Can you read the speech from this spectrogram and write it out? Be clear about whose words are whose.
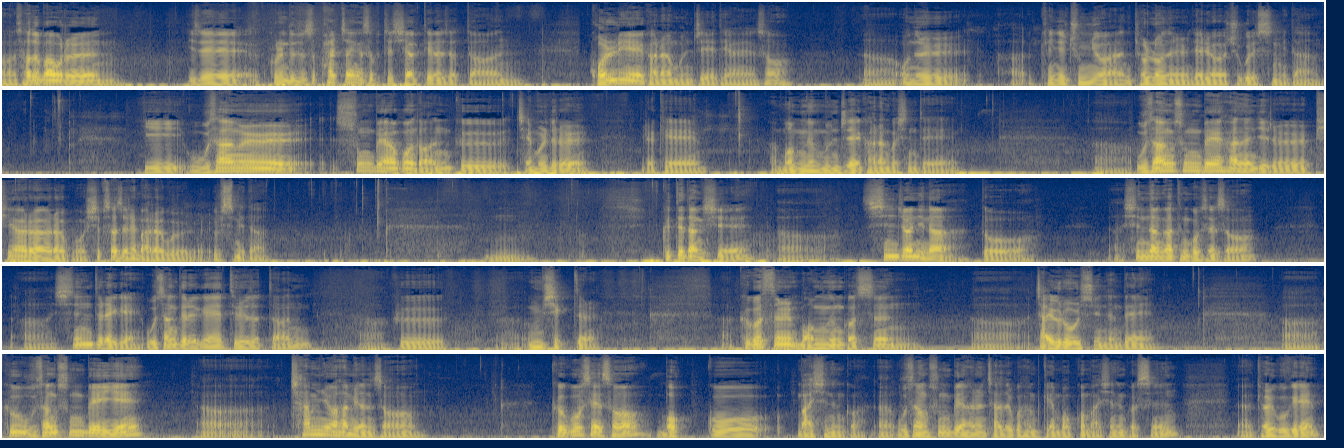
Speaker 1: 어, 사도 바울은 이제 고린도전서 8장에서부터 시작되어졌던 권리에 관한 문제에 대해서 어, 오늘 어, 굉장히 중요한 결론을 내려주고 있습니다. 이 우상을 숭배하고 그 재물들을 이렇게 먹는 문제에 관한 것인데 어, 우상 숭배하는 일을 피하라라고 14절에 말하고 있습니다. 음, 그때 당시에 어, 신전이나 또 신당 같은 곳에서 어, 신들에게 우상들에게 드려졌던 어, 그 어, 음식들 어, 그것을 먹는 것은 어, 자유로울 수 있는데 어, 그 우상 숭배에 어, 참여하면서 그곳에서 먹 고 마시는 것, 어, 우상 숭배하는 자들과 함께 먹고 마시는 것은 어, 결국에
